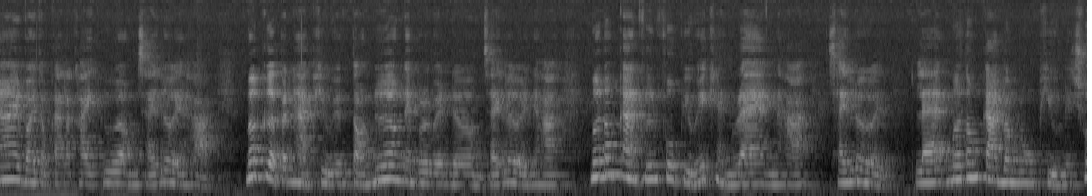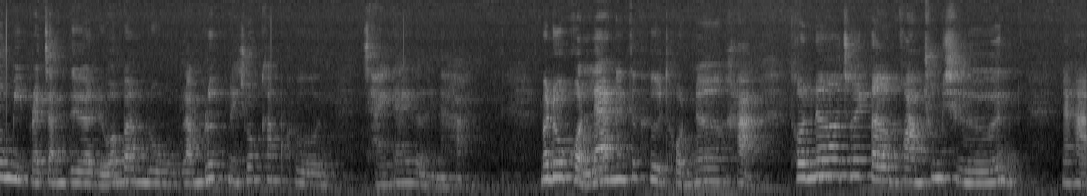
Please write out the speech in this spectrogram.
ง่ายไวต่อการระคายเคืองใช้เลยค่ะ เมื่อเกิดปัญหาผิวย่างต่อเนื่องในบริเวณเดิมใช้เลยนะคะ เมื่อต้องการฟื้นฟูผิวให้แข็งแรงนะคะ ใช้เลย และเมื่อต้องการบำรุงผิวในช่วงมีประจำเดือน หรือว่าบำรุงล้ำลึกในช่วงค่ำคืน ใช้ได้เลยนะคะ มาดูผลแรกนั่นก็คือโทนเนอร์ค่ะ โทนเนอร์ช่วยเติมความชุ่มชื้นนะคะ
